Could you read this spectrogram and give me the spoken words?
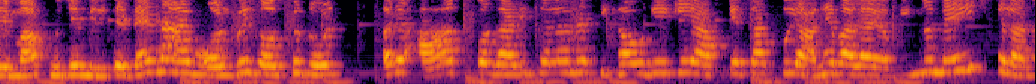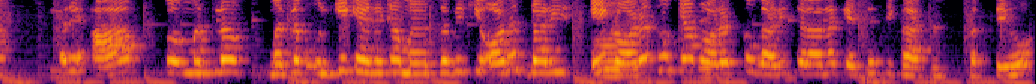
रिमार्क मुझे मिलते then I am always also told अरे आप गाड़ी चलाना सिखाओगे कि आपके साथ कोई आने वाला है? अभी ना मैं ही चलाना अरे आप मतलब मतलब उनके कहने का मतलब है कि औरत गाड़ी एक औरत- हो क्या आप औरत को गाड़ी चलाना कैसे सिखा सकते हो?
